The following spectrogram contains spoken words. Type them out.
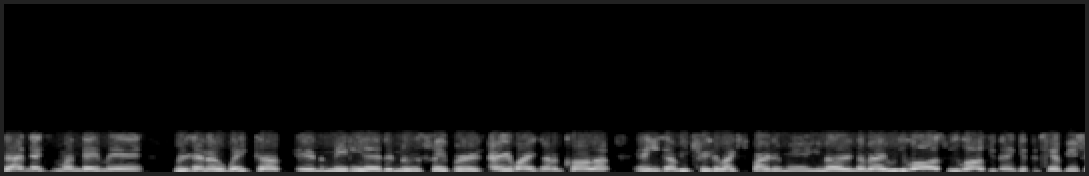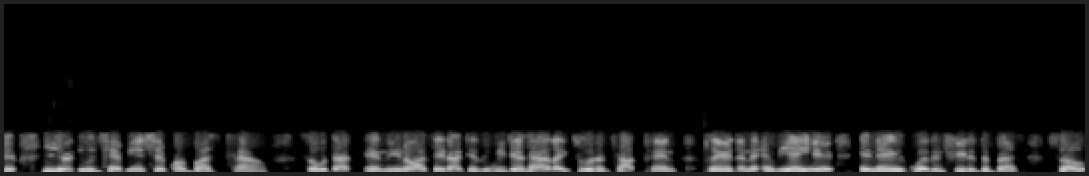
that next Monday, man, we're gonna wake up and the media, the newspapers, everybody's gonna call up and he's gonna be treated like Spider Man. You know, be like, we lost, we lost, we didn't get the championship. New York is a championship or bust town. So with that, and you know, I say that because we just had like two of the top ten players in the NBA here, and they wasn't treated the best. So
